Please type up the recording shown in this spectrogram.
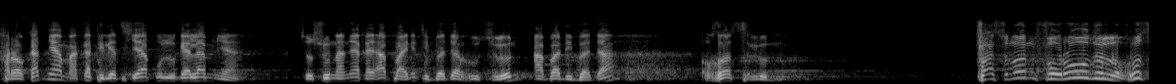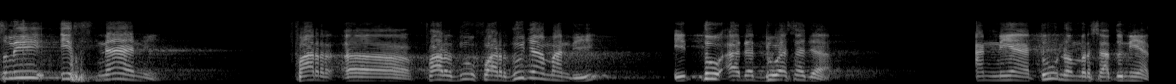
harokatnya maka dilihat siakul kalamnya. Susunannya kayak apa? Ini dibaca ghuslun apa dibaca ghuslun. Faslun furudul ghusli isnani. Far, uh, fardu fardunya mandi itu ada dua saja. An-niyatu nomor satu niat.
